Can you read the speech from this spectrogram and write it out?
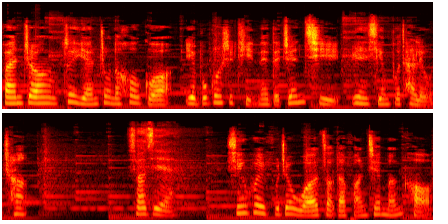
反正最严重的后果也不过是体内的真气运行不太流畅。小姐。新慧扶着我走到房间门口，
